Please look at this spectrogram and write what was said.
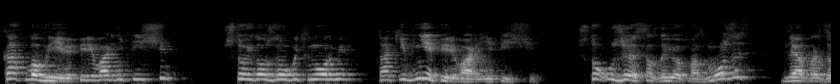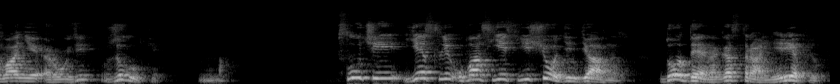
как во время переваривания пищи, что и должно быть в норме, так и вне переваривания пищи, что уже создает возможность для образования эрозии в желудке. В случае, если у вас есть еще один диагноз, дуодено-гастральный рефлюкс,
